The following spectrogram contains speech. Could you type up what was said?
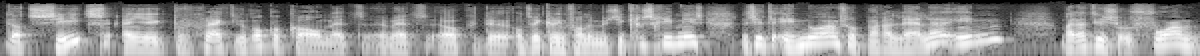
dat ziet en je vergelijkt die rococo met, met ook de ontwikkeling van de muziekgeschiedenis, er zitten enorm veel parallellen in. Maar dat is een vorm,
